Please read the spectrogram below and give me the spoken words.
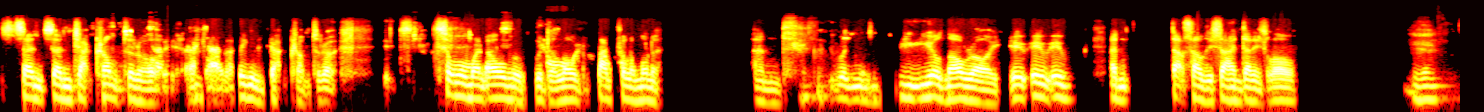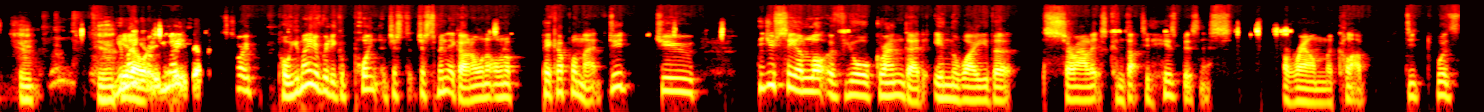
send send Jack Crompton or I, I think it was Jack Crompton. Or, it's, someone went over with a load bag full of money, and when you, you'll know Roy, it, it, it- and that's how they signed Denis Law. Yeah, yeah, yeah. You, You made, know, a- you it- sorry, Paul. You made a really good point just just a minute ago, and I want to pick up on that. Did you did you see a lot of your granddad in the way that Sir Alex conducted his business around the club? Did, was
